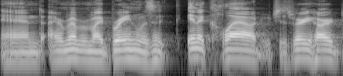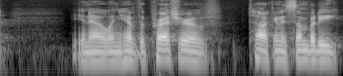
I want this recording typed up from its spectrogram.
And I remember my brain was in a cloud, which is very hard, you know, when you have the pressure of talking to somebody.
